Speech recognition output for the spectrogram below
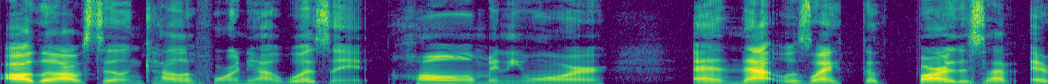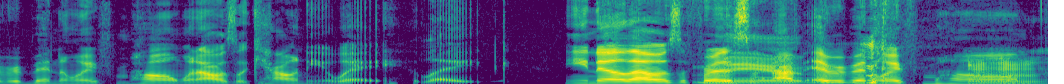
although I was still in California, I wasn't home anymore. And that was like the farthest I've ever been away from home when I was a county away. Like, you know, that was the furthest I've ever been away from home Mhm.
